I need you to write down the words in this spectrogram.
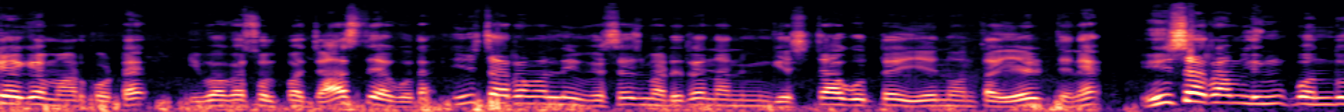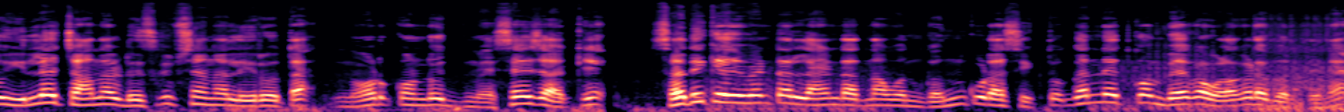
ಕೆಗೆ ಮಾಡಿಕೊಟ್ಟೆ. ಇವಾಗ ಸ್ವಲ್ಪ ಜಾಸ್ತಿ ಆಗುತ್ತೆ. ಇನ್ಸ್ಟಾಗ್ರಾಮಲ್ಲಿ ನೀವು ಮೆಸೇಜ್ ಮಾಡಿದರೆ ನಾನು ನಿಮ್ಗೆ ಎಷ್ಟಾಗುತ್ತೆ, ಏನು ಅಂತ ಹೇಳ್ತೀನಿ. ಇನ್ಸ್ಟಾಗ್ರಾಮ್ ಲಿಂಕ್ ಬಂದು ಇಲ್ಲೇ ಚಾನಲ್ ಡಿಸ್ಕ್ರಿಪ್ಷನಲ್ಲಿ ಇರುತ್ತೆ. ನೋಡಿಕೊಂಡು ಮೆಸೇಜ್ ಹಾಕಿ. ಸದ್ಯಕ್ಕೆ ಇವೆಂಟಲ್ಲಿ ಲ್ಯಾಂಡ್ ಅದನ್ನ ಒಂದು ಗನ್ ಕೂಡ ಸಿಕ್ತು. ಗನ್ ಎತ್ಕೊಂಡು ಬೇಗ ಒಳಗಡೆ ಬರ್ತೀನಿ.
